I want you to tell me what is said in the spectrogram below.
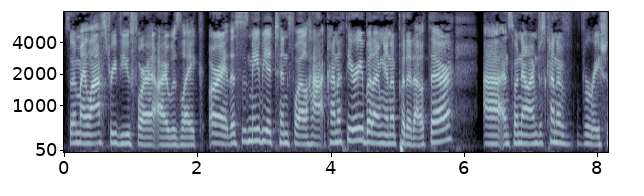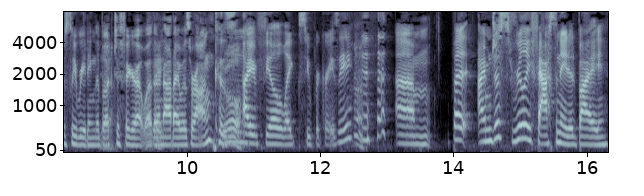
So in my last review for it, I was like, "All right, this is maybe a tinfoil hat kind of theory, but I'm going to put it out there." Uh, and so now I'm just kind of voraciously reading the book to figure out whether or not I was wrong because Cool. I feel like super crazy. um, but I'm just really fascinated by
